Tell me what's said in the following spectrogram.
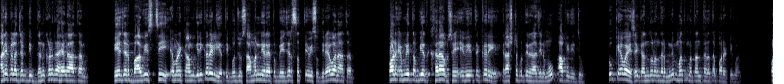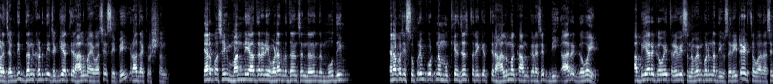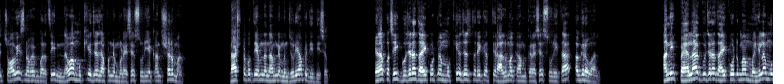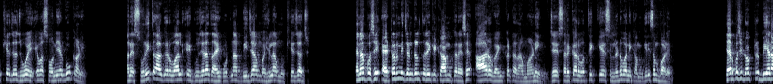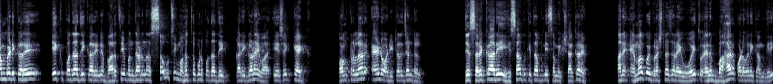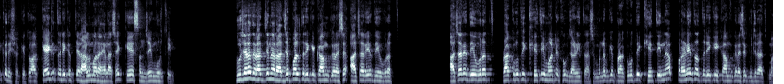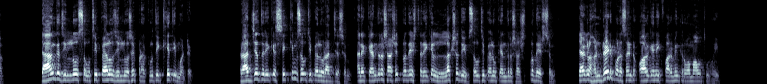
આની પહેલાં જગદીપ ધનખડ રહેલા હતા. બે હજાર બાવીસથી એમણે કામગીરી કરેલી હતી. બધું સામાન્ય રહે તો બે હજાર સત્યાવીસ સુધી રહેવાના હતા. પણ એમની તબિયત ખરાબ છે એવી રીતે કરી રાષ્ટ્રપતિને રાજીનામું આપી દીધું. એવું કહેવાય છે કે અંદર એમને મત મતાંતર હતા પાર્ટીમાં. પણ જગદીપ ધનખડની જગ્યા અત્યારે હાલમાં આવ્યા છે સીપી રાધાકૃષ્ણન. ત્યાર પછી માનનીય આદરણીય વડાપ્રધાન છે નરેન્દ્ર મોદી. એના પછી સુપ્રીમ કોર્ટના મુખ્ય જજ તરીકે અત્યારે હાલમાં કામ કરે છે બી આર ગવઈ. આ બી આર ગવઈ ત્રેવીસ નવેમ્બરના દિવસે રિટાયર્ડ થવાના છે. ચોવીસ નવેમ્બરથી નવા મુખ્ય જજ આપણને મળે છે સૂર્યકાંત શર્મા. રાષ્ટ્રપતિ એમના નામને મંજૂરી આપી દીધી છે. એના પછી ગુજરાત હાઈકોર્ટના મુખ્ય જજ તરીકે અત્યારે હાલમાં કામ કરે છે સુનીતા અગ્રવાલ. આની પહેલા ગુજરાત હાઈકોર્ટમાં મહિલા મુખ્ય જજ હોય એવા સોનિયા ગોકાણી. અને સુનીતા અગ્રવાલ એ ગુજરાત હાઈકોર્ટના બીજા મહિલા મુખ્ય જજ. એના પછી એટર્ની જનરલ તરીકે કામ કરે છે આર વેંકટ રામાણી જે સરકાર વતી કેસ લડવાની કામગીરી સંભાળે. ત્યાર પછી ડોક્ટર બી આર આંબેડકરે એક પદાધિકારીને ભારતીય બંધારણના સૌથી મહત્વપૂર્ણ પદાધિકારી ગણાવ્યા એ છે CAG comptroller and auditor general જે સરકારી હિસાબ કિતાબની સમીક્ષા કરે. અને એમાં કોઈ ભ્રષ્ટાચાર આવ્યો હોય તો એને બહાર પાડવાની કામગીરી કરી શકે. તો આ કેગ તરીકે અત્યારે હાલમાં રહેલા છે કે સંજય મૂર્તિ. ગુજરાત રાજ્યના રાજ્યપાલ તરીકે કામ કરે છે આચાર્ય દેવવ્રત. આચાર્ય દેવવ્રત પ્રાકૃતિક ખેતી માટે ખૂબ જાણીતા છે. મતલબ કે પ્રાકૃતિક ખેતીના પ્રણેતા તરીકે કામ કરે છે ગુજરાતમાં. ડાંગ જિલ્લો સૌથી પહેલો જિલ્લો છે પ્રાકૃતિક ખેતી માટે. રાજ્ય તરીકે સિક્કિમ સૌથી પહેલું રાજ્ય છે અને કેન્દ્ર શાસિત પ્રદેશ તરીકે લક્ષદ્વીપ સૌથી પહેલું કેન્દ્ર શાસિત પ્રદેશ છે. ત્યાં આગળ હંડ્રેડ પર્સન્ટ ઓર્ગેનિક ફાર્મિંગ કરવામાં આવતું હોય.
